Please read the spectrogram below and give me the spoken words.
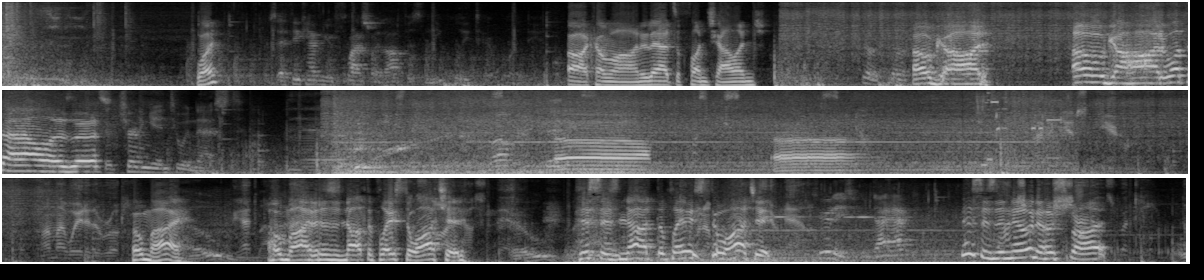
What? I think having your flashlight off is an equally terrible idea. Oh, come on. That's a fun challenge. Go, go. Oh, God. Oh, God. What the hell is this? They're turning it into a nest. Uh. Rookie. Oh, my. Oh, We had to Oh, my. This is not the place to watch it. oh. This is not the place to watch it. Now. Here it is. You can die. This is a no-no spot.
